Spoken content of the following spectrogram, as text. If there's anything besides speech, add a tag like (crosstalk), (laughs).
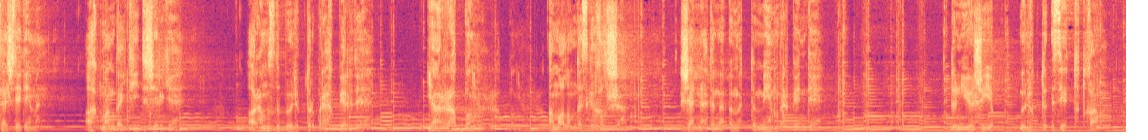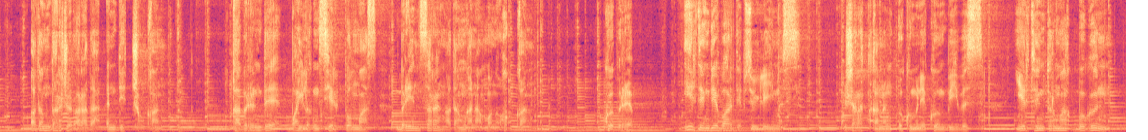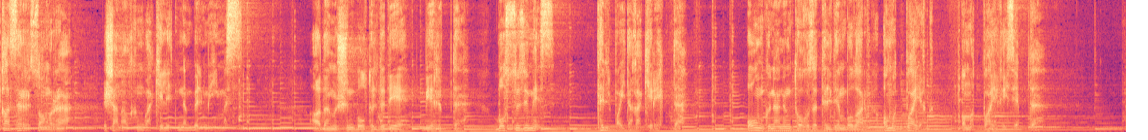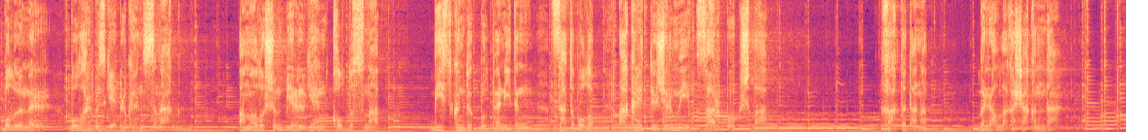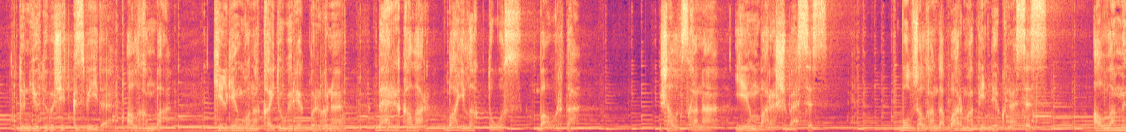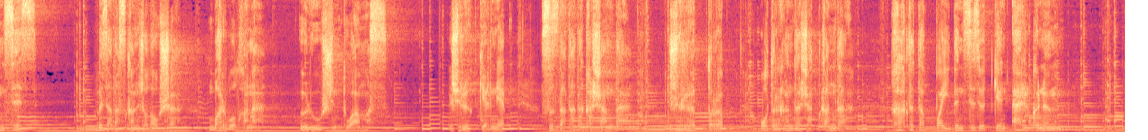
сәждедемін ақ маңдай тиді жерге. Арамызды бөліп тұр бірақ берде я раббым амалымды ізгі қылшы. Жәннатыңа үмітті мен бір пенде. Дүние жиып мүлікті ізет тұтқан. Адамдар жүр арада індет жұққан қабіріңде байлығың серік болмас бірен сараң адам ғана мұны ұққан көпіріп ертеңде бар деп сөйлейміз. Жаратқанның үкіміне көнбейбіз. Ертең тұрмақ бүгін қазір соңыра. Жаналқынға келетінін білмейміз. Адам үшін бұл тілді де беріпті. Бос сөз емес тіл пайдаға керекті. Он күнәнің тоғызы тілден болар ұмытпайық ұмытпайық есепті. Бұл өмір болар бізге үлкен сынақ. Амал үшін берілген құлды сынап бес күндік бұл пәнидің заты болып ақыретте жүрмейік зар боп жылап. Хақты танып бір аллаға жақында. Дүние түбі жеткізбейді алқынба келген қона қайту керек бір күні бәрі қалар байлық туыс бауырда. Жалғыз ғана ем бары шүбәсіз. Бұл жалғанда бар ма пенде күнәсіз? Алла мінсіз. Біз адасқан жолаушы бар болғаны өлу үшін туамыз. Жүрек кернеп сыздатады қашанда. Жүріп тұрып отырғанда жатқанда хақты таппай дінсіз өткен әр күнім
